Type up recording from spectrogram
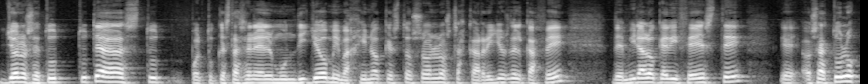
yo no sé, tú, tú te has, tú, pues tú que estás en el mundillo, me imagino que estos son los chascarrillos del café, de mira lo que dice este, eh, o sea, tú lo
